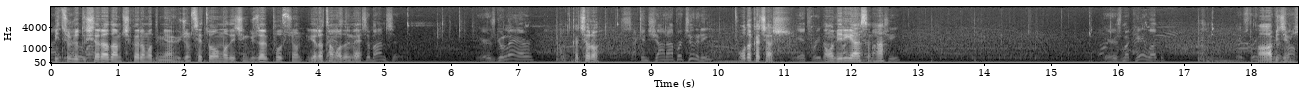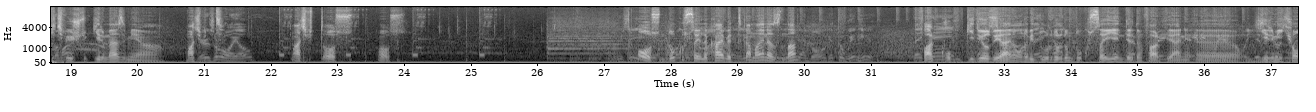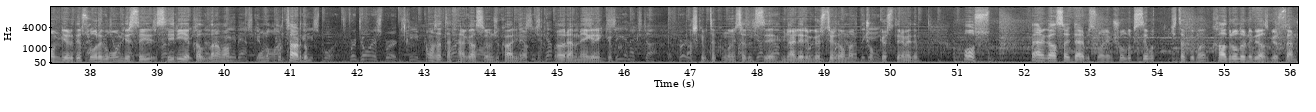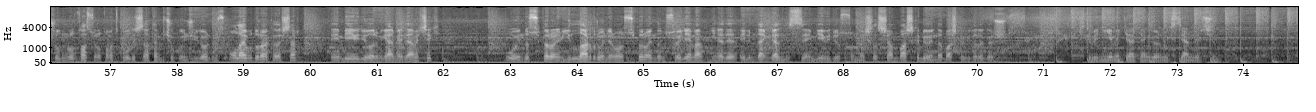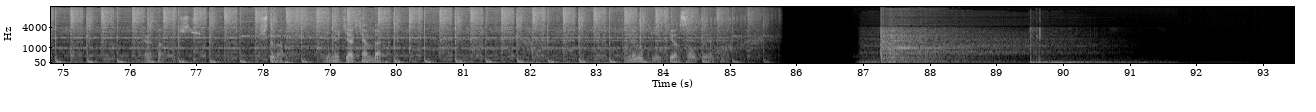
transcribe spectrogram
Bir türlü dışarı adam çıkaramadım ya. Hücum seti olmadığı için güzel pozisyon yaratamadım ve kaçar o. O da kaçar. Ama biri gelsin, ha. Abicim hiçbir üçlük girmez mi ya? Maç bitti. Maç bitti. Olsun. Olsun. Olsun, dokuz sayıyla kaybettik ama en azından Fark kop gidiyordu yani. Onu bir durdurdum. 9 sayıyı indirdim farkı. Yani eee 22-11'de sonra bir 11 sayı seri yakaladılar ama onu kurtardım. Ama zaten Galatasaray oyuncu halim yok ya. Öğrenmeye gerek yok. Başka bir takımla oynasaydım size hünerlerimi gösterdim ama çok gösteremedim. Olsun. Fener Galatasaray derbisini oynamış olduk. Size bu iki takımı kadrolarını biraz göstermiş oldum. Rotasyon otomatik olduğu için zaten birçok oyuncuyu gördünüz. Olay budur arkadaşlar. NBA videolarım gelmeye devam edecek. Bu oyunda süper oynayayım. Yıllardır oynuyorum ama süper oynadığımı söyleyemem. Yine de elimden geldiğinde size NBA videosu sunmaya çalışacağım. Başka bir oyunda, başka bir videoda görüşürüz. İşte beni yemek yerken görmek isteyenler için Evet arkadaşlar. İşte ben. Yemek yerken ben. Bu ne mutluluk ya salata yerken.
